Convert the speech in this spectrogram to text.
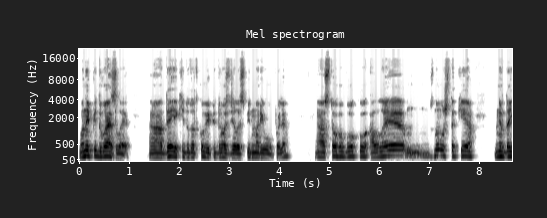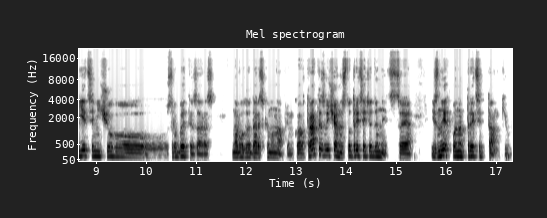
Вони підвезли деякі додаткові підрозділи з під Маріуполя з того боку, але знову ж таки не вдається нічого зробити зараз на вугледарському напрямку. А втрати, звичайно, 130 одиниць. Це із них понад 30 танків.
